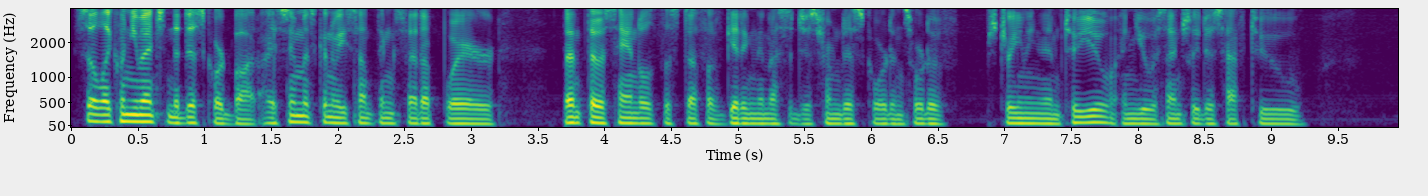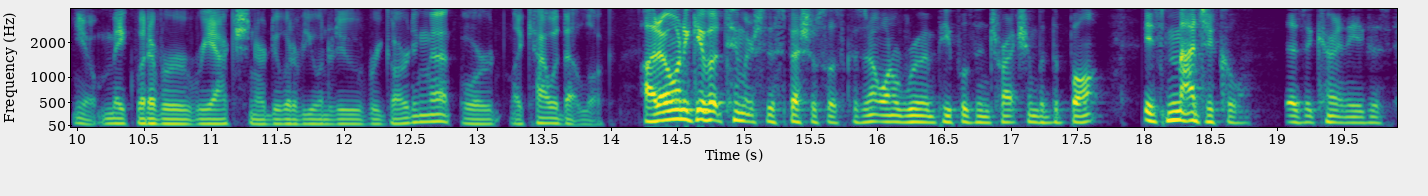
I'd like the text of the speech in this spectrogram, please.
So, like when you mentioned the Discord bot, I assume it's going to be something set up where Benthos handles the stuff of getting the messages from Discord and sort of streaming them to you, and you essentially just have to you know make whatever reaction or do whatever you want to do regarding that or like how would that look i don't want to give up too much to the special sauce because i don't want to ruin people's interaction with the bot. It's magical as it currently exists.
